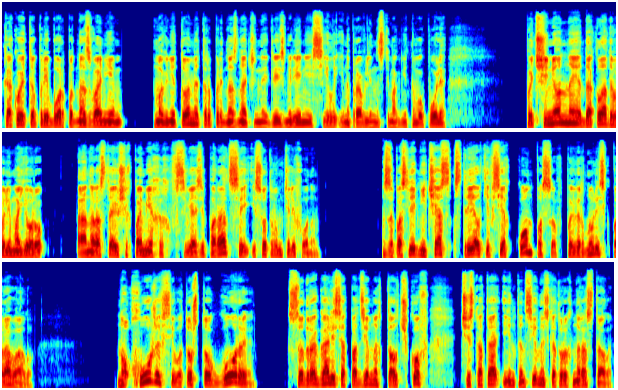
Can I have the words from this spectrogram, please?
какой-то прибор под названием магнитометр, предназначенный для измерения силы и направленности магнитного поля. Подчиненные докладывали майору о нарастающих помехах в связи по рации и сотовым телефонам. За последний час стрелки всех компасов повернулись к провалу. Но хуже всего то, что горы содрогались от подземных толчков, частота и интенсивность которых нарастала.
